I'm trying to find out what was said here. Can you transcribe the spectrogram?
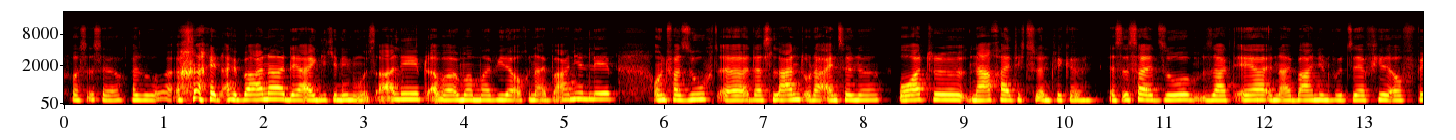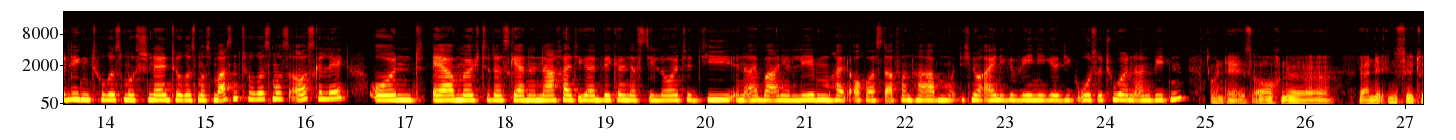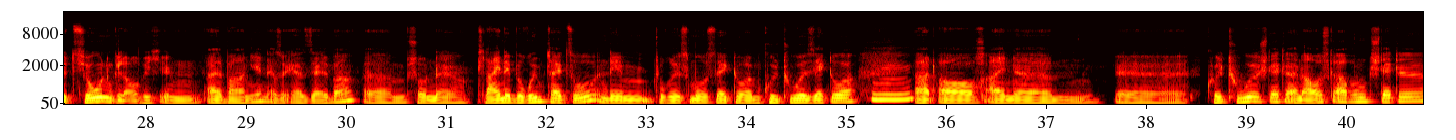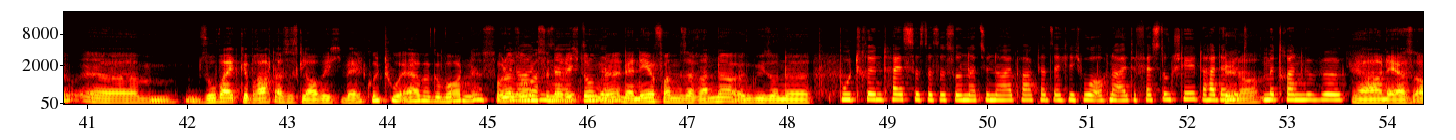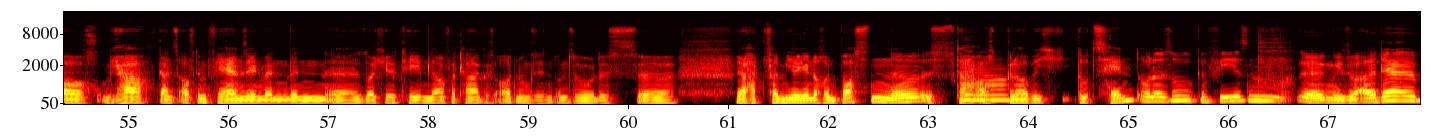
was ist er? Also ein Albaner, der eigentlich in den USA lebt, aber immer mal wieder auch in Albanien lebt und versucht, äh, das Land oder einzelne Orte nachhaltig zu entwickeln. Es ist halt so, sagt er, in Albanien wird sehr viel auf billigen Tourismus, schnellen Tourismus, Massentourismus ausgelegt und er möchte das gerne nachhaltiger entwickeln, dass die Leute, die in Albanien leben, halt auch was davon haben und nicht nur einige wenige, die große Touren anbieten. Und er ist auch eine ja, eine Institution, glaube ich, in Albanien, also er selber. Ähm, schon eine kleine Berühmtheit so in dem Tourismussektor, im Kultursektor. Mhm. Er hat auch eine ähm, äh, Kulturstätte, eine Ausgrabungsstätte ähm, so weit gebracht, dass es, glaube ich, Weltkulturerbe geworden ist oder genau, sowas in der Richtung. Ne? In der Nähe von Saranda irgendwie so eine. Butrind heißt es, das ist so ein Nationalpark tatsächlich, wo auch eine alte Festung steht. Da hat er genau. mit, mit dran gewirkt. Ja, und er ist auch ja, ganz oft im Fernsehen, wenn, wenn äh, solche Themen da auf der Tagesordnung sind und so. Das. Äh, ja, hat Familie noch in Boston, ne? Ist da genau. auch, glaube ich, Dozent oder so gewesen. Irgendwie so. Also der,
